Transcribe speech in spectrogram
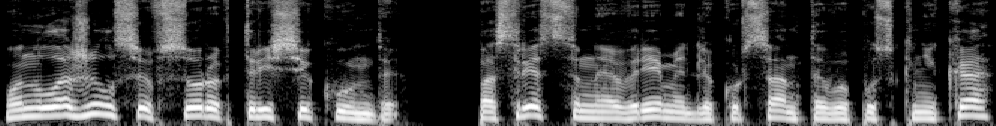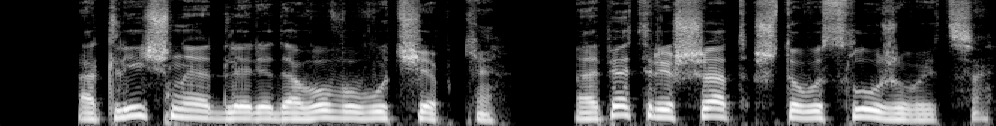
Он уложился в 43 секунды. Посредственное время для курсанта-выпускника, отличное для рядового в учебке. Опять решат, что выслуживается.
